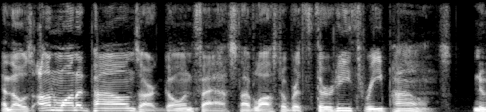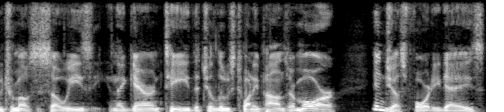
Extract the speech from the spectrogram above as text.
and those unwanted pounds are going fast. I've lost over 33 pounds. Nutrimost is so easy, and they guarantee that you'll lose 20 pounds or more in just 40 days.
